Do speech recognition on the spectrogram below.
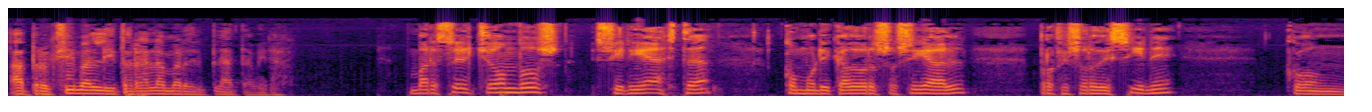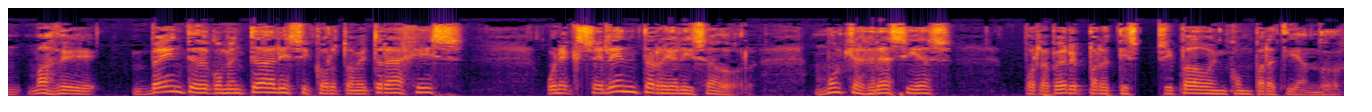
aproxima el litoral a Mar del Plata, mira. Marcel Chombos, cineasta, comunicador social, profesor de cine, con más de 20 documentales y cortometrajes, un excelente realizador. Muchas gracias por haber participado en Compartiendo.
